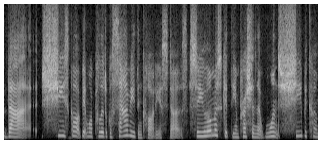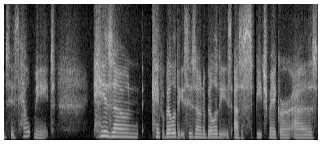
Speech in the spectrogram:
that she's got a bit more political savvy than Claudius does. So you almost get the impression that once she becomes his helpmeet, his own capabilities, his own abilities as a speechmaker, as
